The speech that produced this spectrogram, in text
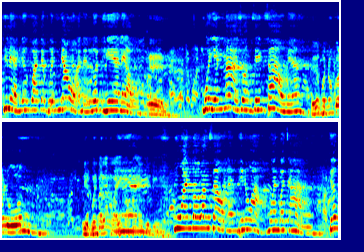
ที่แรกนึกว่าแต่เพิ่นเหย้าอันนั้นรถแห่แล้วเออบ่เห็นมาช่วงเซ็กเศร้าแหม่เออคนน้องก็รู้นี่เพิ่นกำลังไหลเข้ามาอยู่นี่มวนบ่วังเศร้านั่นพี่น้องมวนบ่จ้าเทิง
